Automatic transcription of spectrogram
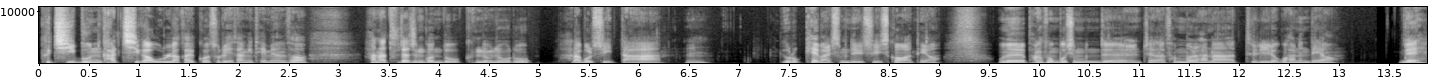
그 지분 가치가 올라갈 것으로 예상이 되면서 하나 투자 증권도 긍정적으로 바라볼 수 있다. 음. 이렇게 말씀드릴 수 있을 것 같아요. 오늘 방송 보신 분들 제가 선물 하나 드리려고 하는데요. 네,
